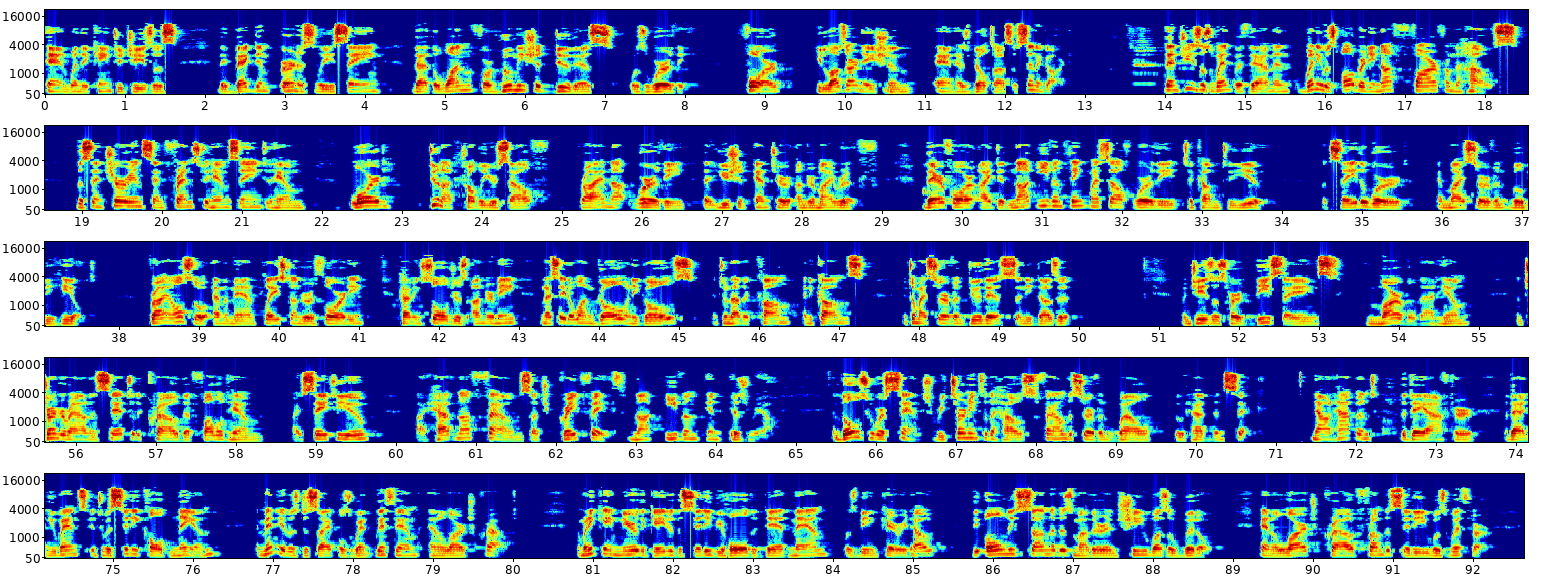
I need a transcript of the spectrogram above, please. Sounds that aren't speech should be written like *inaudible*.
And when they came to Jesus, they begged him earnestly, saying that the one for whom he should do this was worthy. For he loves our nation and has built us a synagogue. Then Jesus went with them, and when he was already not far from the house, the centurion sent friends to him, saying to him, Lord, do not trouble yourself, for I am not worthy that you should enter under my roof. Therefore I did not even think myself worthy to come to you. But say the word, and my servant will be healed. For I also am a man placed under authority, having soldiers under me, and I say to one, go, and he goes, and to another, come, and he comes, and to my servant, do this, and he does it. When Jesus heard these sayings, he marveled at him, and turned around and said to the crowd that followed him, I say to you, I have not found such great faith, not even in Israel. And those who were sent, returning to the house, found the servant well who had been sick. Now it happened the day after that he went into a city called Nain, and many of his disciples went with him and a large crowd. And when he came near the gate of the city, behold, a dead man was being carried out, the only son of his mother, and she was a widow. And a large crowd from the city was with her.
